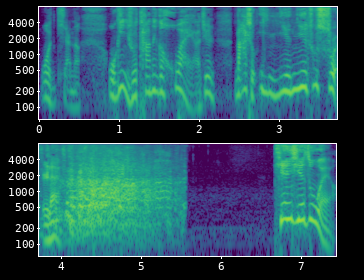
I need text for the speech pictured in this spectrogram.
我的天哪！我跟你说他那个坏呀、就是拿手一捏捏出水来。天蝎座呀，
